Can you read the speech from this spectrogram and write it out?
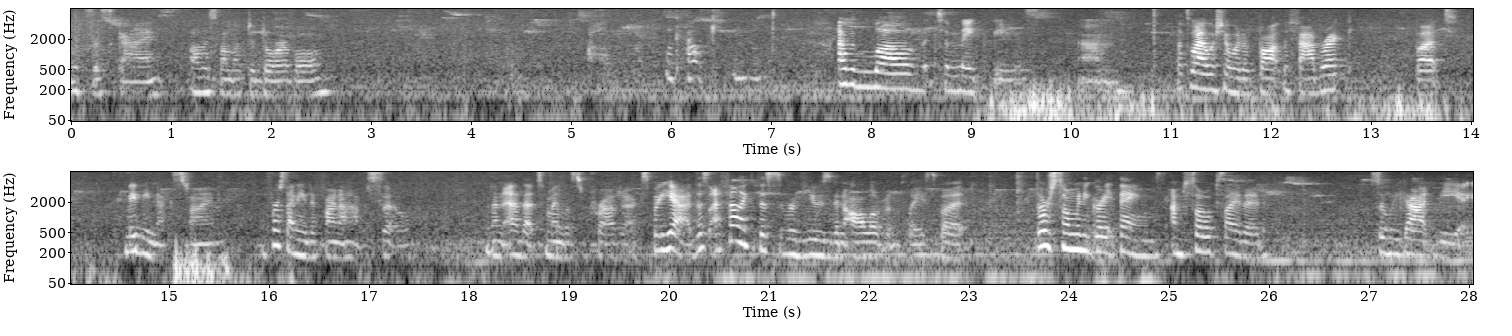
What's this guy? Oh, this one looked adorable. Oh, look how cute. I would love to make these. Um, that's why I wish I would have bought the fabric, but maybe next time. First, I need to find out how to sew and then add that to my list of projects. But yeah, this I feel like this review has been all over the place, but there's so many great things. I'm so excited. So we got the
